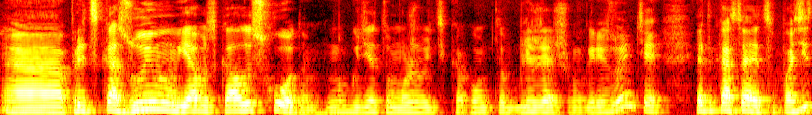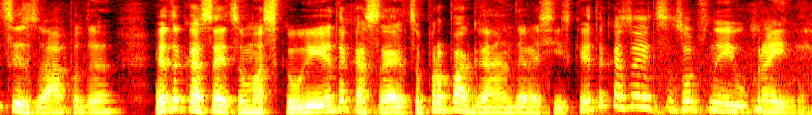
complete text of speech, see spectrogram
а, предсказуемым, я бы сказал, исходом. Ну, где-то, может быть, в каком-то ближайшем горизонте. Это касается позиции Запада, это касается Москвы, это касается пропаганды российской, это касается, собственно, и Украины.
